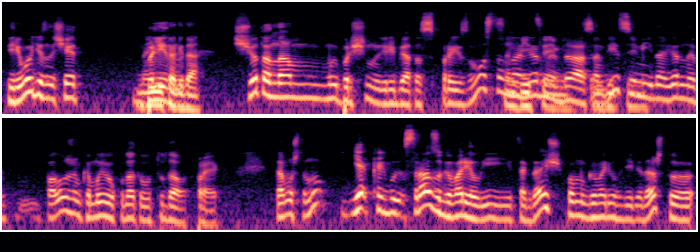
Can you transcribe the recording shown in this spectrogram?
в переводе означает На Блин, никогда. что-то нам мы борщинули, ребята, с производством, С наверное, да, с с амбициями, амбициями. и, наверное, положим-ка мы его куда-то вот туда вот проект. Потому что, ну, я как бы сразу говорил, и тогда еще, по-моему, говорил в деле, да, что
